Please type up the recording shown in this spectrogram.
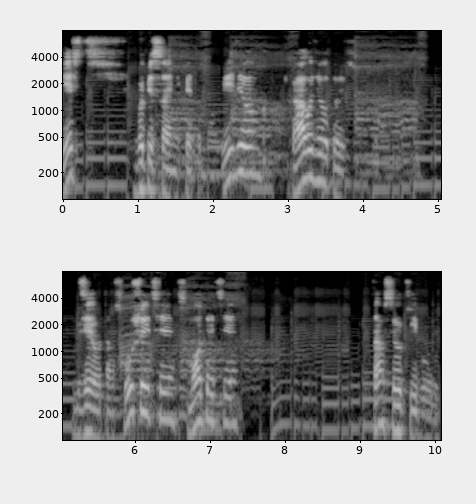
есть в описании к этому видео, к аудио, то есть где вы там слушаете, смотрите, там ссылки и будут.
